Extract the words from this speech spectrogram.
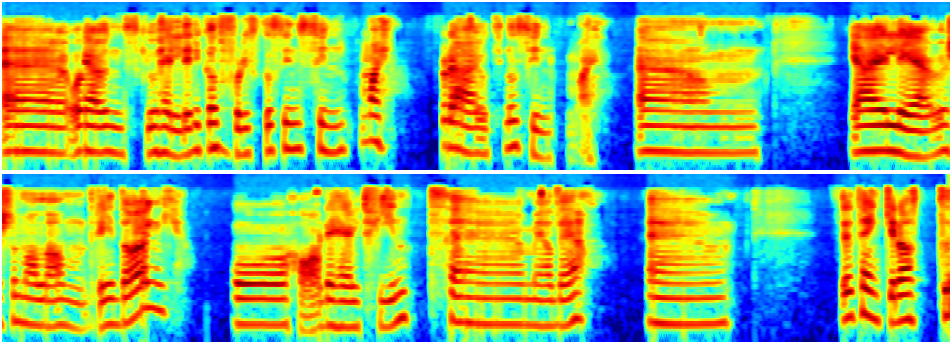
Eh, og jeg ønsker jo heller ikke at folk skal synes synd på meg, for det er jo ikke noe synd på meg. Eh, jeg lever som alle andre i dag og har det helt fint med det. Så jeg tenker at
